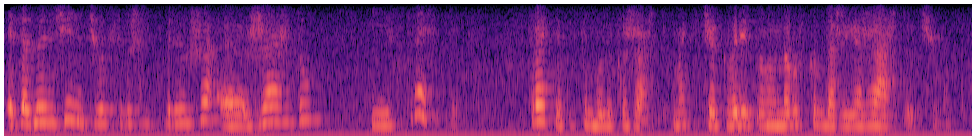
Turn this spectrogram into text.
Это одно из вещей, для чего Всевышний сотворил э, жажду и страсти. Страсть это символика жажды. Понимаете, человек говорит на русском даже я жажду чего-то.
